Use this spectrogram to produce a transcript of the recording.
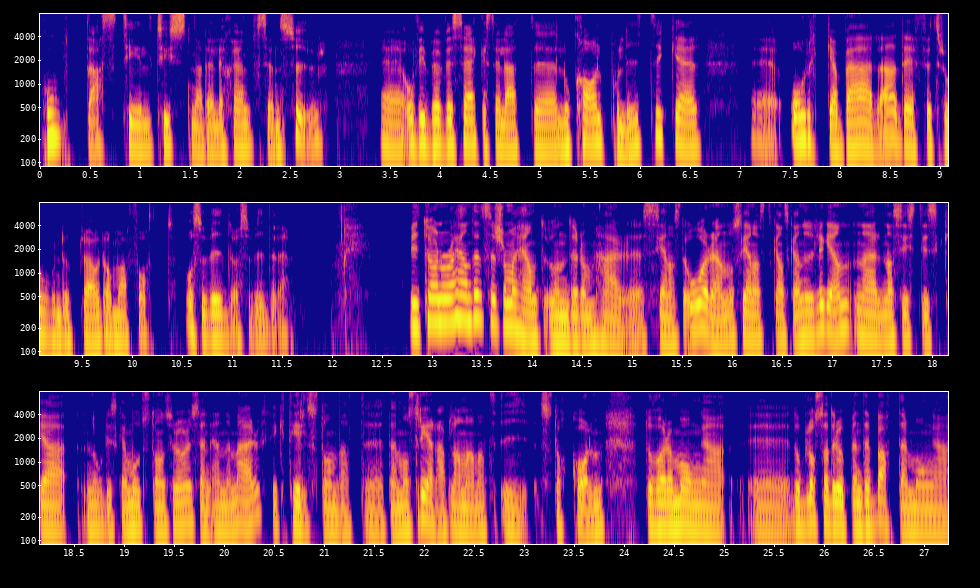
hotas till tystnad eller självcensur. Eh, och vi behöver säkerställa att eh, lokalpolitiker eh, orkar bära det förtroendeuppdrag de har fått och så vidare och så vidare. Vi tar några händelser som har hänt under de här senaste åren och senast ganska nyligen när nazistiska Nordiska motståndsrörelsen, NMR, fick tillstånd att demonstrera, bland annat i Stockholm. Då, var det många, då blossade det upp en debatt där många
